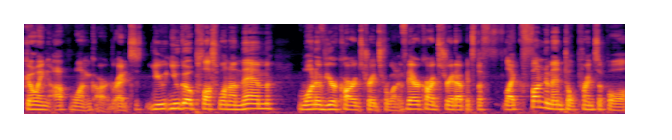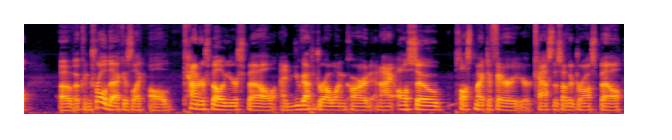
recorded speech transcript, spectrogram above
going up one card, right? It's you you go plus one on them, one of your cards trades for one of their cards straight up. It's the f- like fundamental principle of a control deck is like I'll counterspell your spell and you got to draw one card and I also plus my Teferi or cast this other draw spell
